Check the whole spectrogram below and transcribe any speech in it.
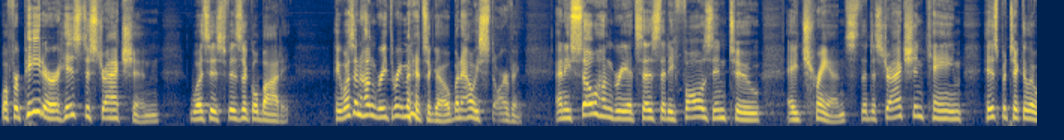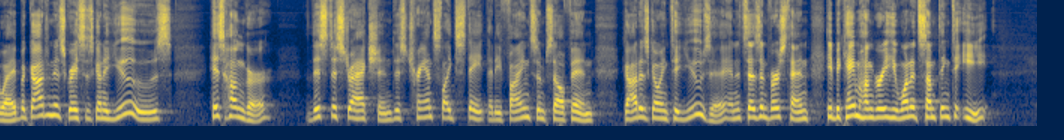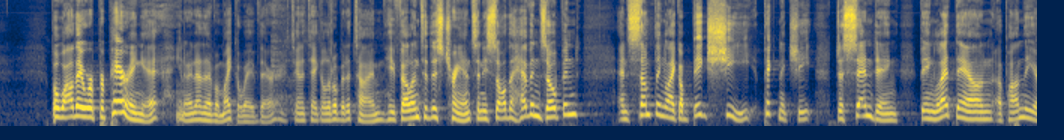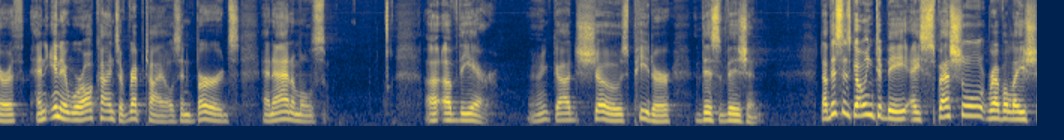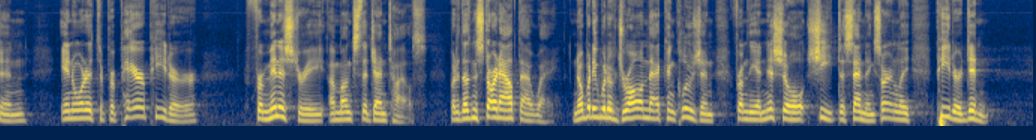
Well, for Peter, his distraction was his physical body. He wasn't hungry three minutes ago, but now he's starving. And he's so hungry, it says that he falls into a trance. The distraction came his particular way, but God, in his grace, is going to use his hunger, this distraction, this trance like state that he finds himself in. God is going to use it. And it says in verse 10 he became hungry, he wanted something to eat. But while they were preparing it, you know, he doesn't have a microwave there. It's going to take a little bit of time. He fell into this trance and he saw the heavens opened and something like a big sheet, picnic sheet, descending, being let down upon the earth. And in it were all kinds of reptiles and birds and animals uh, of the air. Right? God shows Peter this vision. Now, this is going to be a special revelation in order to prepare Peter for ministry amongst the Gentiles. But it doesn't start out that way. Nobody would have drawn that conclusion from the initial sheet descending. Certainly, Peter didn't.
